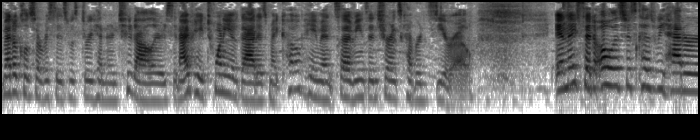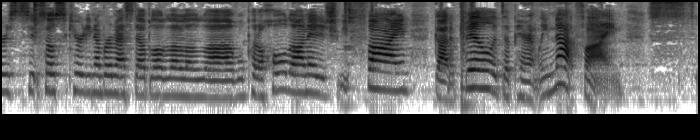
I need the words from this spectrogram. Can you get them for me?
medical services was $302, and I paid 20 of that as my co-payment, so that means insurance covered zero. And they said, oh, it's just because we had her social security number messed up, blah, blah, blah, blah. We'll put a hold on it. It should be fine. Got a bill. It's apparently not fine. So,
